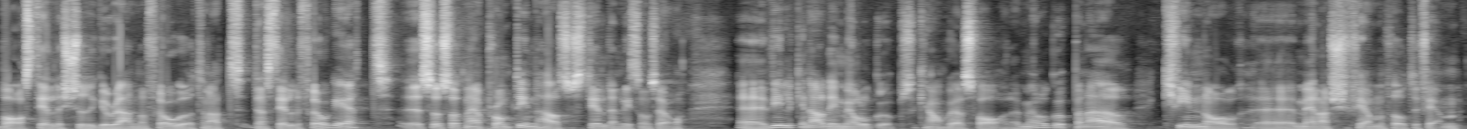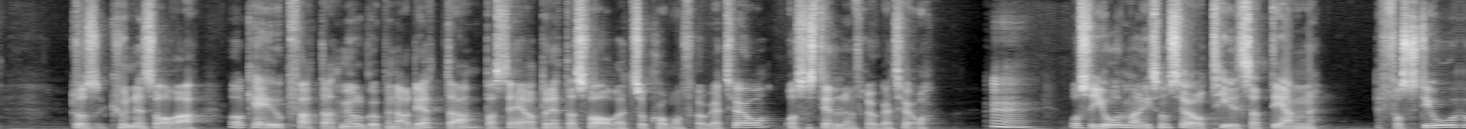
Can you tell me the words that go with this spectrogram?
bara ställde 20 random frågor, utan att den ställde fråga ett. Eh, Så, så att när jag promptade in det här så ställde den liksom så, eh, vilken är din målgrupp? Så kanske jag svarade, målgruppen är kvinnor eh, mellan 25 och 45. Då kunde den svara, okej, uppfatta att målgruppen är detta, baserat på detta svaret så kommer fråga två, och så ställde den fråga två. Och så gjorde man liksom så tills att den förstod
